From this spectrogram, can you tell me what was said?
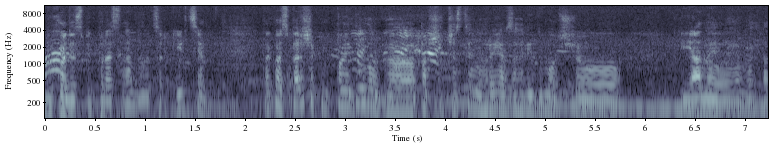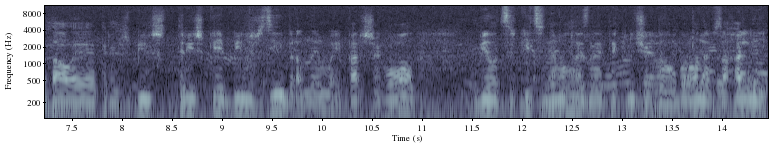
Виходять з-під преси на білоцерківці. Так ось перший поєдинок, е, першу частину гри я взагалі думав, що кияни виглядали трішки більш, трішки більш зібраними. І перший гол білоцерківці не могли знайти ключик до оборони взагалі.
